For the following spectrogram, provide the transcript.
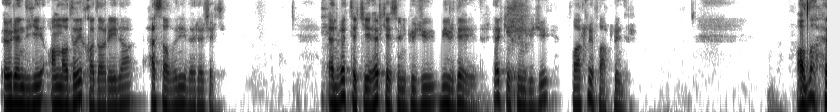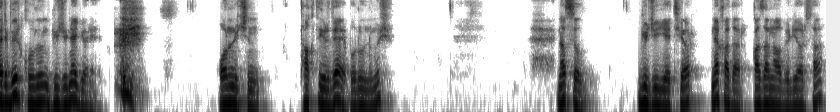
Öğrendiği, anladığı kadarıyla hesabını verecek. Elbette ki herkesin gücü bir değildir. Herkesin gücü farklı farklıdır. Allah her bir kulun gücüne göre onun için takdirde bulunmuş. Nasıl gücü yetiyor, ne kadar kazanabiliyorsa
